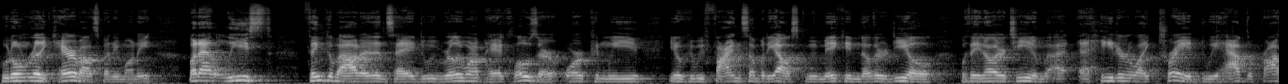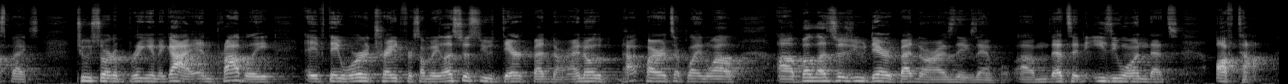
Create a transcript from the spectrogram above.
who don't really care about spending money, but at least think about it and say, do we really want to pay a closer, or can we, you know, can we find somebody else? Can we make another deal with another team, a, a Hader like trade? Do we have the prospects to sort of bring in a guy? And probably, if they were to trade for somebody, let's just use Derek Bednar. I know the Pirates are playing well, uh, but let's just use Derek Bednar as the example. Um, that's an easy one. That's off top.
